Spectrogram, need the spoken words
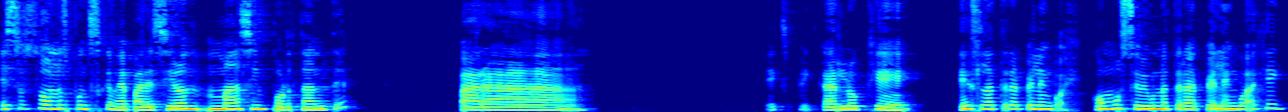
estos son los puntos que me parecieron más importantes para explicar lo que es la terapia de lenguaje, cómo se ve una terapia de lenguaje y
